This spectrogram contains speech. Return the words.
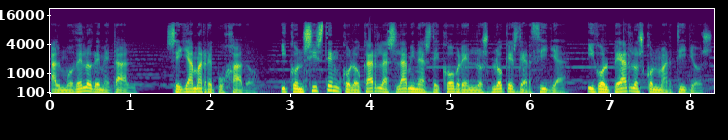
al modelo de metal se llama repujado, y consiste en colocar las láminas de cobre en los bloques de arcilla y golpearlos con martillos,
